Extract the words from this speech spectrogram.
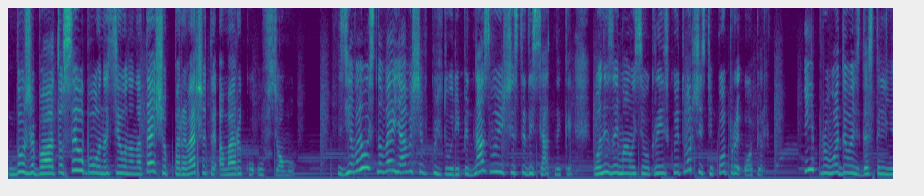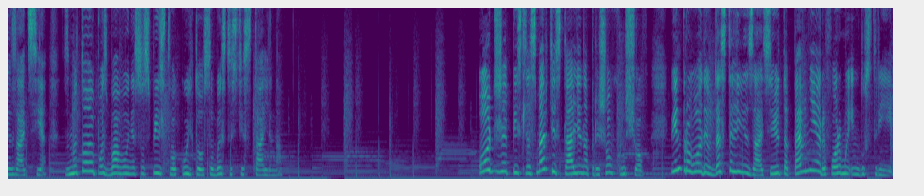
Дуже багато сил було націлено на те, щоб перевершити Америку у всьому. З'явилось нове явище в культурі під назвою Шістидесятники. Вони займалися українською творчістю попри опір. І проводилась десталінізація з метою позбавлення суспільства культу особистості Сталіна. Отже, після смерті Сталіна прийшов Хрущов. Він проводив десталінізацію та певні реформи індустрії.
